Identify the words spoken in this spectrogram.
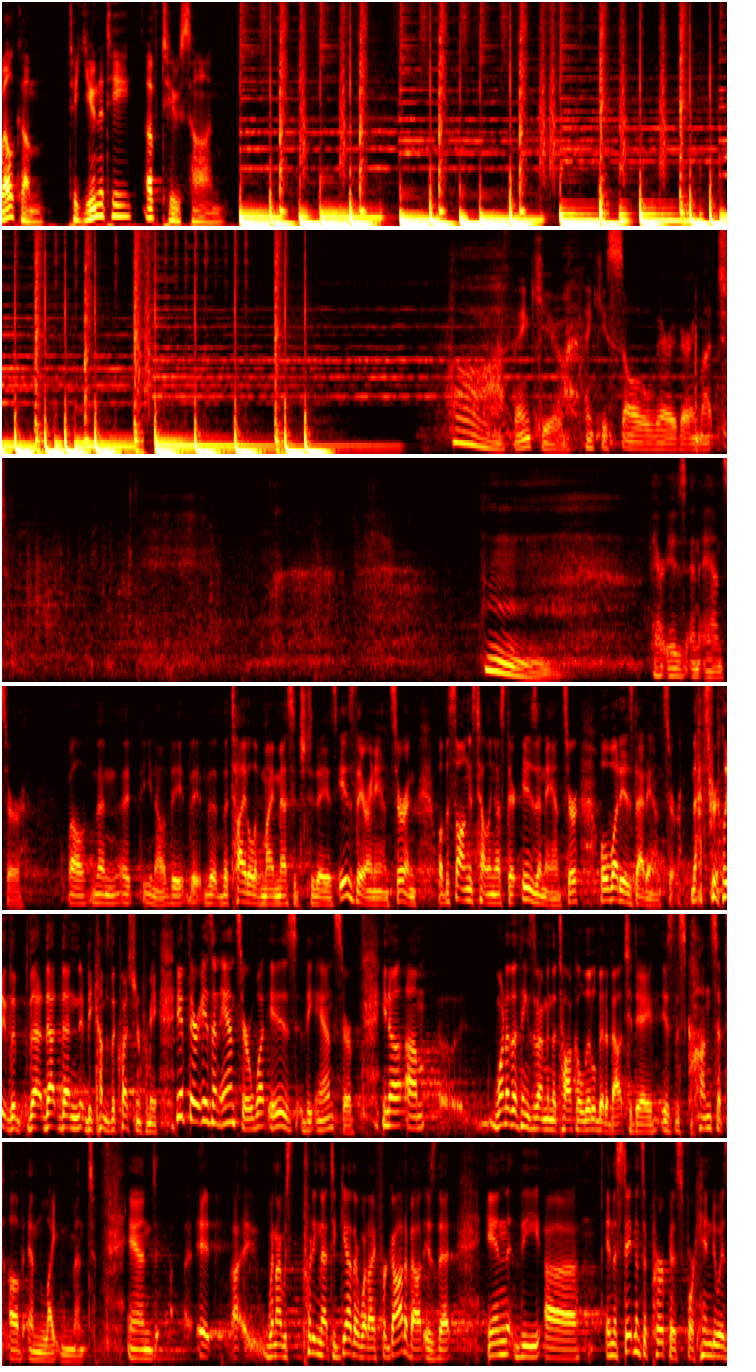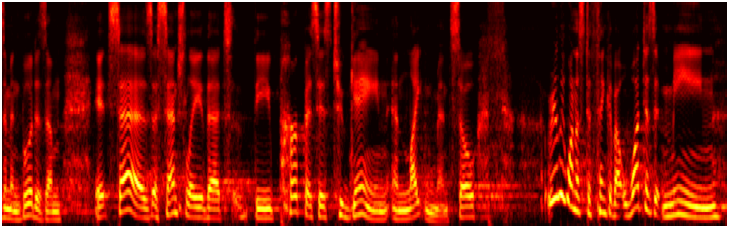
Welcome to Unity of Tucson. Oh, thank you. Thank you so very, very much. Hmm. There is an answer. Well, then, it, you know, the, the, the title of my message today is Is There an Answer? And, well, the song is telling us there is an answer. Well, what is that answer? That's really the, that, that then becomes the question for me. If there is an answer, what is the answer? You know, um, one of the things that I'm going to talk a little bit about today is this concept of enlightenment. And it, I, when I was putting that together, what I forgot about is that in the, uh, in the statements of purpose for Hinduism and Buddhism, it says essentially that the purpose is to gain enlightenment. So I really want us to think about what does it mean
